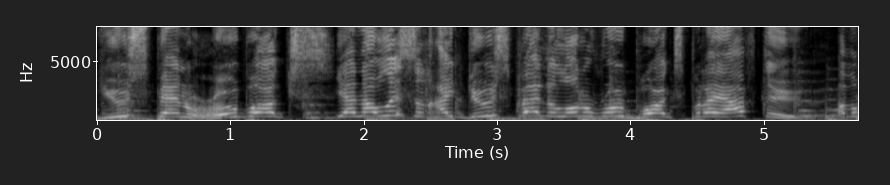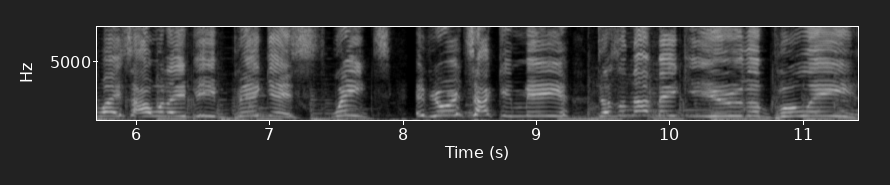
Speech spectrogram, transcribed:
you spend Robux? Yeah, now listen, I do spend a lot of Robux, but I have to. Otherwise, how would I be biggest? Wait, if you're attacking me, doesn't that make you the bully?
